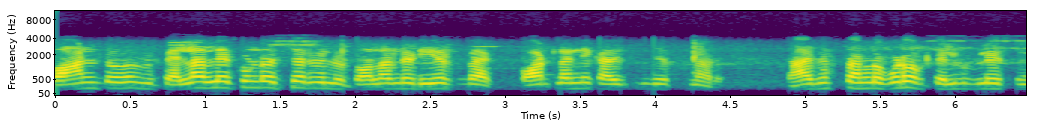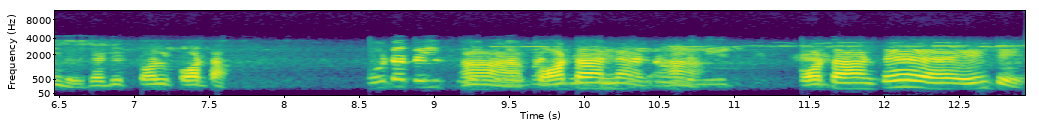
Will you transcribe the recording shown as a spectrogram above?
బాంటు పెళ్ళాలు లేకుండా వచ్చారు వీళ్ళు ట్వెల్వ్ హండ్రెడ్ ఇయర్స్ బ్యాక్ కోటలన్నీ కలిసి చేస్తున్నారు. రాజస్థాన్లో కూడా ఒక తెలుగు ప్లేస్ ఉంది. That is called Kota. Kota తెలుసు. కోట అనే-. కోట అంటే ఏంటి?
